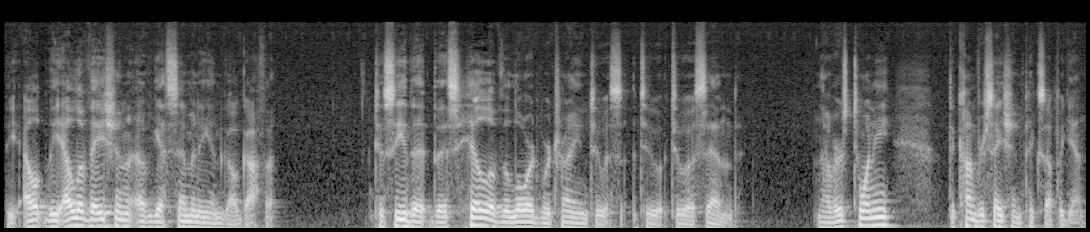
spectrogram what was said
the, ele- the elevation of Gethsemane and Golgotha, to see that this hill of the Lord we're trying to, to, to ascend. Now, verse 20, the conversation picks up again.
